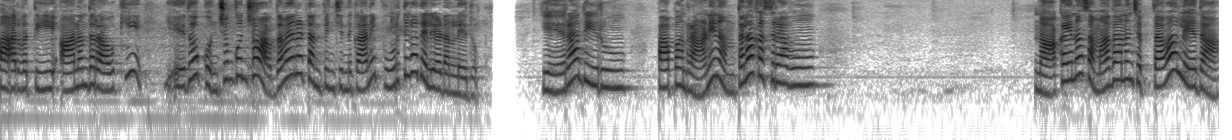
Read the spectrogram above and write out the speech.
పార్వతి ఆనందరావుకి ఏదో కొంచెం కొంచెం అర్థమైనట్టు అనిపించింది కానీ పూర్తిగా తెలియడం లేదు. ఏరా ధీరు పాపం రాణిని అంతలా కసిరావు? నాకైనా సమాధానం చెప్తావా లేదా?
